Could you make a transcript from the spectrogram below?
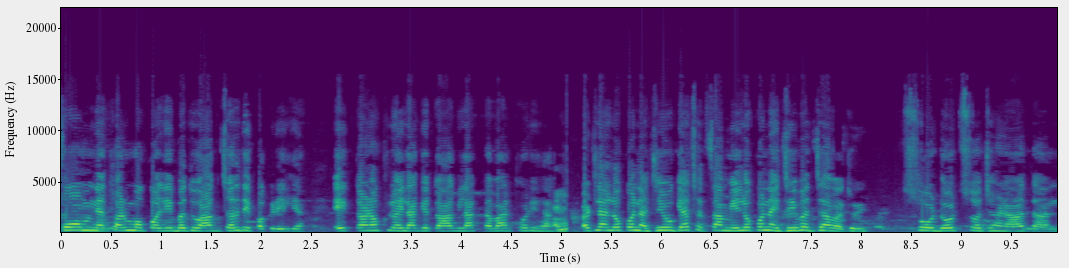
ફોમ ને થર્મોકોલ એ બધું આગ જલ્દી પકડી લે. એક તણખલો લાગે તો આગ લાગતા વાર થોડી લાગે. આટલા લોકોના જીવ ગયા છે સામે એ લોકોના જીવ જ જવા જોઈએ. સો દોઢસો જણા હતા અંદર.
